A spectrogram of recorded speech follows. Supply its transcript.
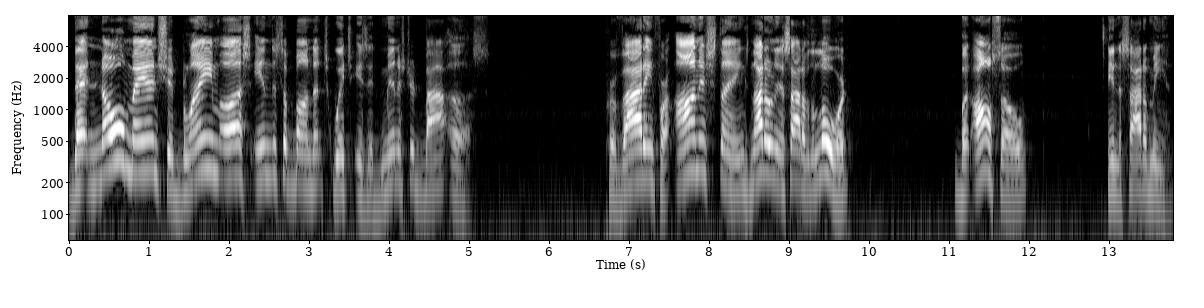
that no man should blame us in this abundance which is administered by us, providing for honest things, not only in the sight of the Lord, but also in the sight of men.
